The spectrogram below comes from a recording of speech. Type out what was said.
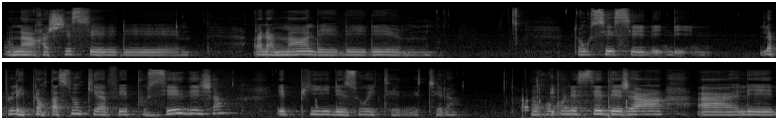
on a arraché ces, les, à la main les, les, les, les, plantations qui avaient poussé déjà. Et puis les eaux étaient, étaient là. On reconnaissait déjà euh, les,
